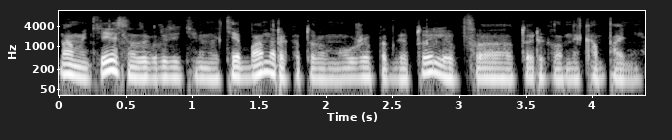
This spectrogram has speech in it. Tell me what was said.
Нам интересно загрузить именно те баннеры, которые мы уже подготовили в а, той рекламной кампании.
